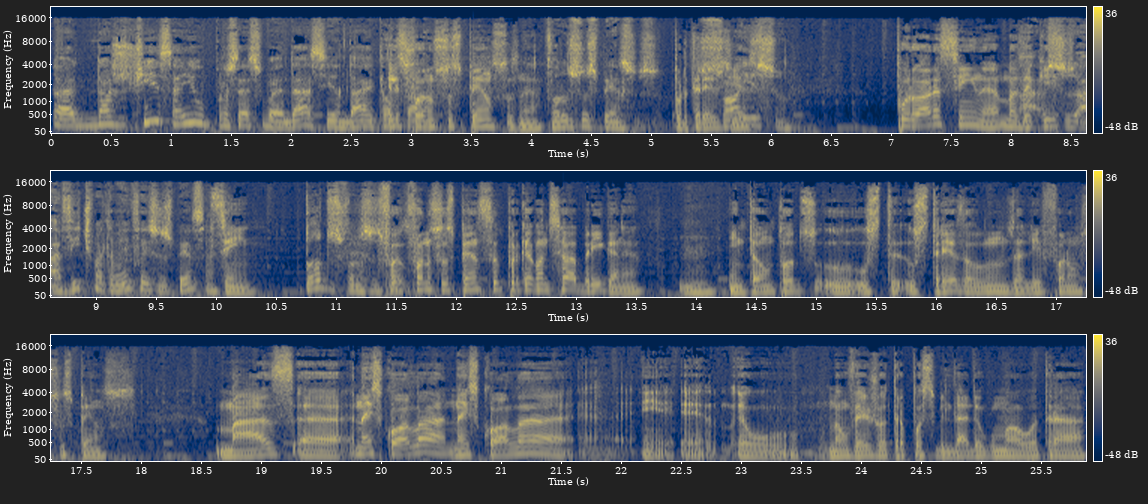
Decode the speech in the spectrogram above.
Ah, na justiça aí o processo vai andar, se andar e tal. Eles tal. foram suspensos, né? Foram suspensos. Por três Só dias. Só isso. Por hora sim, né? Mas a, é que... A vítima também foi suspensa? Sim. Todos foram suspensos? foram suspensos porque aconteceu a briga, né? Hum. Então todos os, os três alunos ali foram suspensos. Mas uh, na escola, na escola uh, eu não vejo outra possibilidade, alguma outra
